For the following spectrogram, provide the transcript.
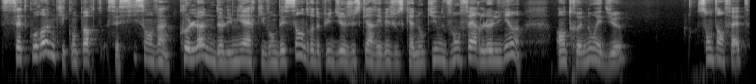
Cette couronne qui comporte ces 620 colonnes de lumière qui vont descendre depuis Dieu jusqu'à arriver jusqu'à nous, qui vont faire le lien entre nous et Dieu, sont en fait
